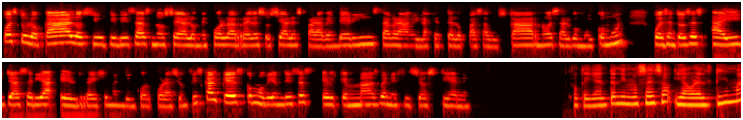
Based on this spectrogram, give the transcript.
pues tu local, o si utilizas, no sé, a lo mejor las redes sociales para vender Instagram y la gente lo pasa a buscar, ¿no? Es algo muy común. Pues entonces ahí ya sería el régimen de incorporación fiscal, que es, como bien dices, el que más beneficios tiene. Ok, ya entendimos eso. Y ahora el tema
